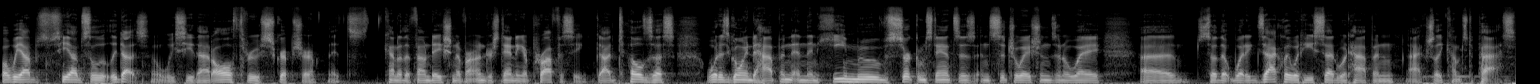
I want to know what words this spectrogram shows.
Well, we ab- he absolutely does. We see that all through Scripture. It's kind of the foundation of our understanding of prophecy. God tells us what is going to happen, and then He moves circumstances and situations in a way uh, so that what exactly what He said would happen actually comes to pass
